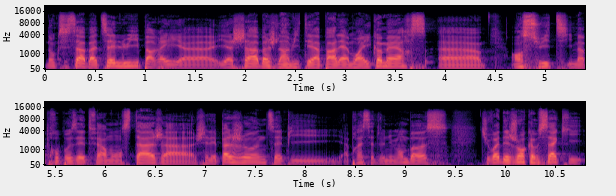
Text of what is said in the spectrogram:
Donc c'est ça, bah, tu sais, lui, pareil, euh, Yacha, bah, je l'ai invité à parler à moi e-commerce. Euh, ensuite, il m'a proposé de faire mon stage à, chez les Pages Jaunes, et puis après, c'est devenu mon boss. Tu vois, des gens comme ça qui,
